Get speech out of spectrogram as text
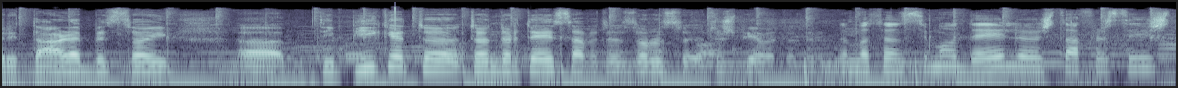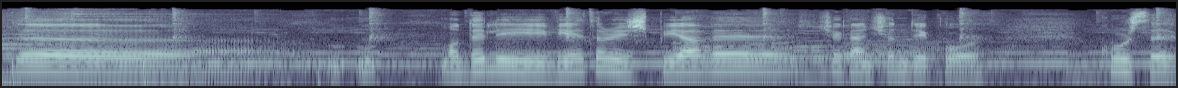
dritare, besoj, uh, tipike të, të ndërtesave të zonës të shpijave të dritare. Domethënë, si model është afërsisht uh, modeli i vjetër i shpijave që kanë qenë dikur. Kurse,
